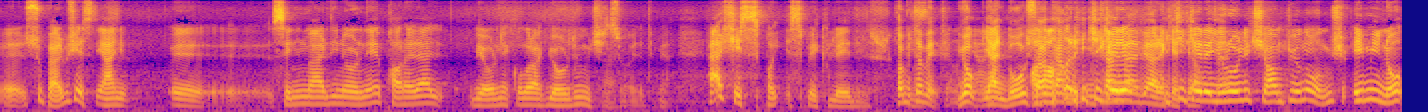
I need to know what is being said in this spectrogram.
E, süper bir şey. Yani e, senin verdiğin örneğe paralel bir örnek olarak gördüğüm için söyledim yani. Her şey spe- speküle edilir. Tabii, bizde tabii. canım. Yok, yani Doğuş zaten iki kere, bir hareket iki kere yaptı. Euroleague şampiyonu olmuş. Emin ol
